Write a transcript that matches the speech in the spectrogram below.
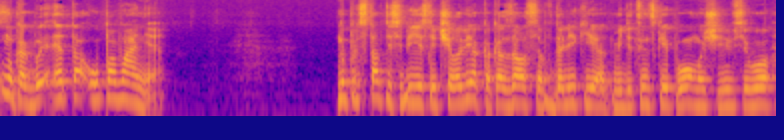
ну, как бы это упование. Ну, представьте себе, если человек оказался вдалеке от медицинской помощи и всего,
